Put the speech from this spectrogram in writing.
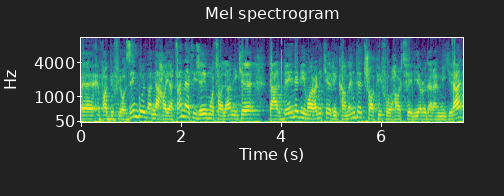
اینفاگلیفلوزین بود و نهایتا نتیجه مطالعه این که در بین بیمارانی که recommended therapy for heart failure رو دارن می‌گیرن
